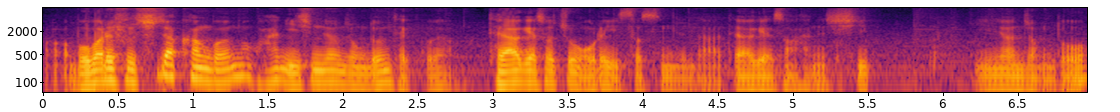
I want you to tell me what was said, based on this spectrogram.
어, 모발이식 시작한 건 한 20년 정도는 됐고요. 대학에서 좀 오래 있었습니다. 대학에서 한 12년 정도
